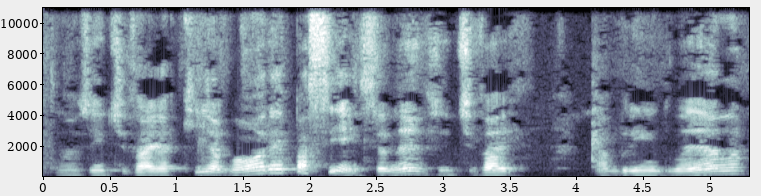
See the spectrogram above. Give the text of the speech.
Então a gente vai aqui agora, é paciência, né? A gente vai abrindo ela.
